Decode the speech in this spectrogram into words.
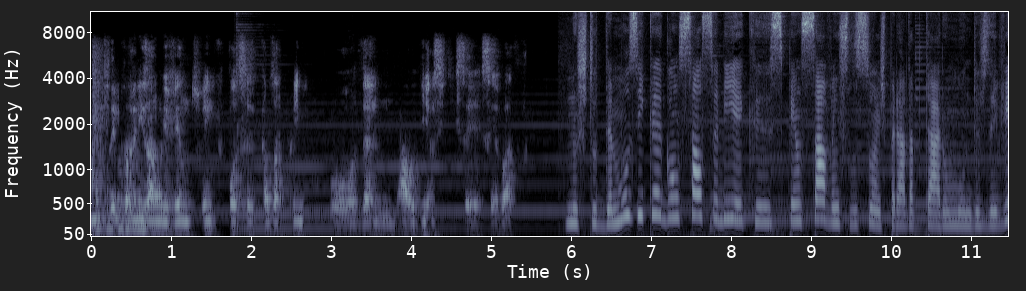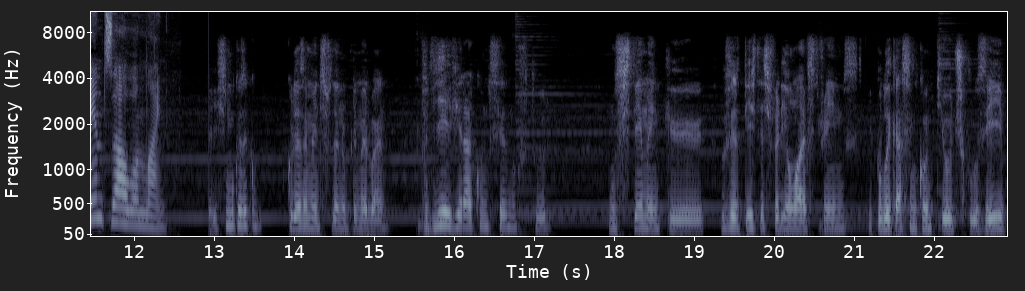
Não podemos organizar um evento em que possa causar perigo ou dano à audiência, isso é, isso é básico. No estudo da música, Gonçalo sabia que se pensava em soluções para adaptar o mundo dos eventos ao online. Isto é uma coisa que curiosamente estudei no primeiro ano. Podia vir a acontecer no futuro um sistema em que os artistas fariam live streams e publicassem conteúdo exclusivo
